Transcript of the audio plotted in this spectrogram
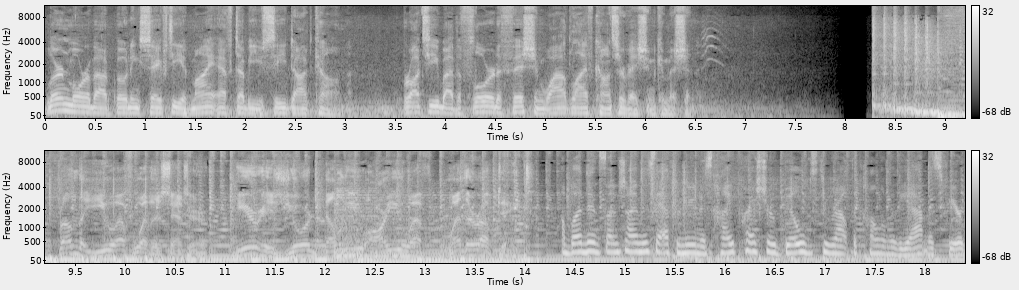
Learn more about boating safety at myfwc.com. Brought to you by the Florida Fish and Wildlife Conservation Commission. From the UF Weather Center, here is your WRUF weather update. Abundant sunshine this afternoon as high pressure builds throughout the column of the atmosphere.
